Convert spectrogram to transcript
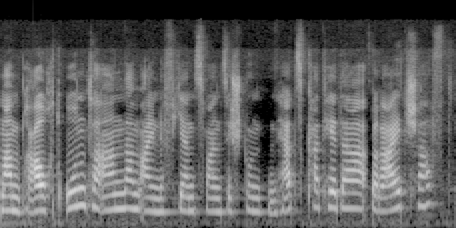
Man braucht unter anderem eine 24-Stunden-Herzkatheterbereitschaft.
